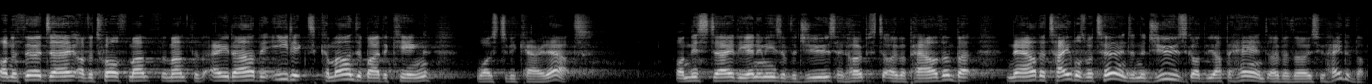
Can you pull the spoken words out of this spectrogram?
On the third day of the twelfth month, the month of Adar, the edict commanded by the king was to be carried out. On this day, the enemies of the Jews had hoped to overpower them, but now the tables were turned and the Jews got the upper hand over those who hated them.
